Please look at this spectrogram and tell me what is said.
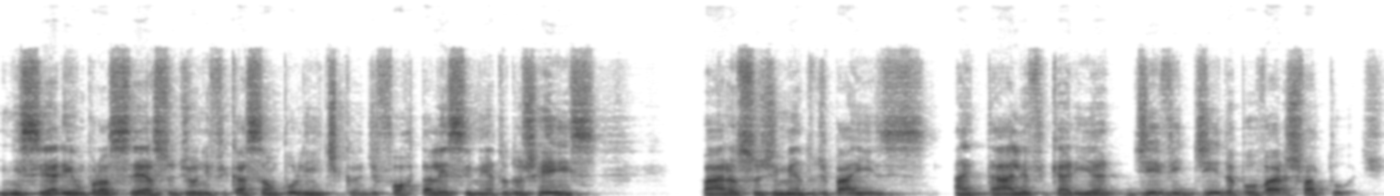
iniciaria um processo de unificação política, de fortalecimento dos reis para o surgimento de países. a Itália ficaria dividida por vários fatores.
